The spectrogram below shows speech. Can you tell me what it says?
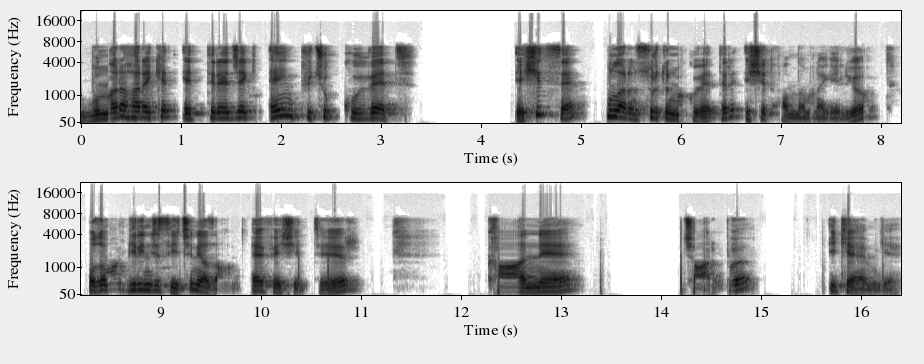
bunları hareket ettirecek en küçük kuvvet eşitse bunların sürtünme kuvvetleri eşit anlamına geliyor. O zaman birincisi için yazalım. F eşittir Kn çarpı 2mg.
